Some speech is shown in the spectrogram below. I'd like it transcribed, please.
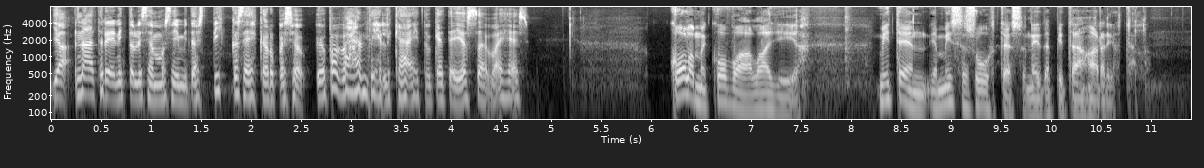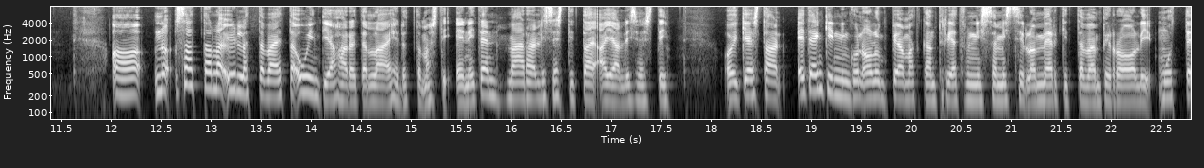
Ja nämä treenit oli semmoisia, mitä sitten pikkasen ehkä rupesi jo, jopa vähän pelkää etukäteen jossain vaiheessa. Kolme kovaa lajia. Miten ja missä suhteessa niitä pitää harjoitella? Uh, no saattaa olla yllättävää, että uintia harjoitellaan ehdottomasti eniten määrällisesti tai ajallisesti. Oikeastaan etenkin niin kuin olympiamatkan triathlonissa, missä sillä on merkittävämpi rooli, mutta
